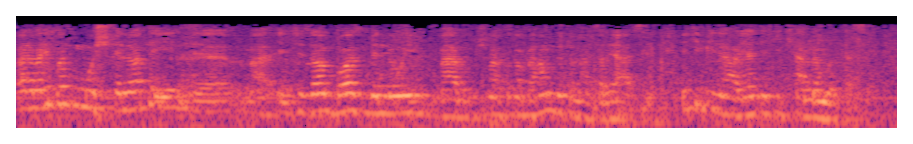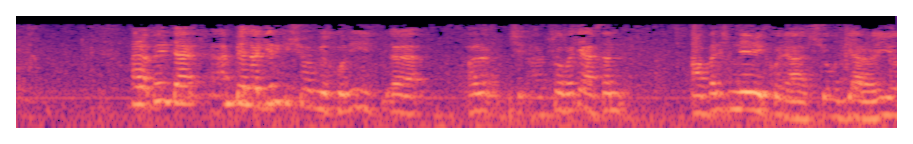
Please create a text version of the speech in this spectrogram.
بنابراین باز مشکلات این چیزا باز به نوعی مربوط میشه من به همون دو تا مسئله اصلی. یکی بی نهایت یکی کم متصل. حالا برید در هم بلاگری که شما می‌خونید حالا صحبتی اصلا اولش نمی‌کنه از شعورگرایی و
